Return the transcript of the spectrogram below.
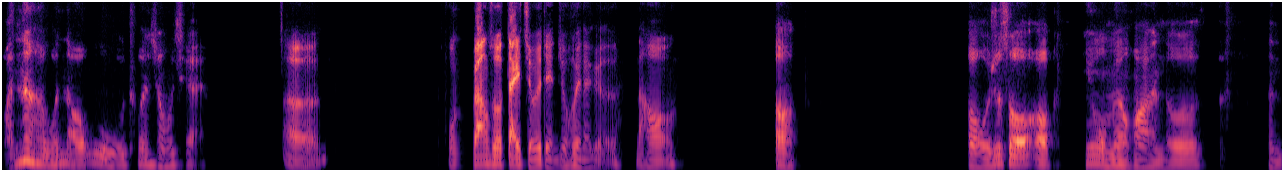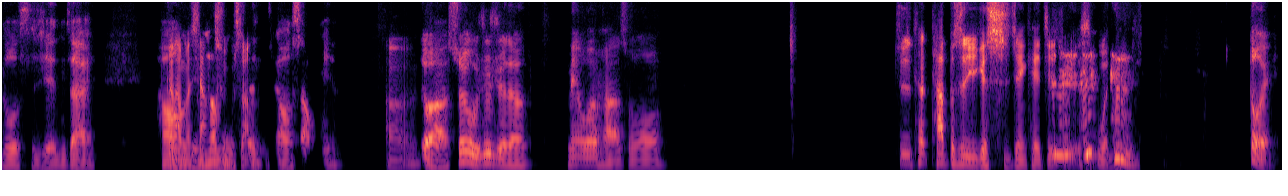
完了，我脑雾，我突然想不起来。呃，我刚刚说待久一点就会那个，然后，哦，哦，我就说哦，因为我没有花很多。很多时间在好好跟他们相处上上面，嗯，对啊，所以我就觉得没有办法说，就是他他不是一个时间可以解决的问题，对，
